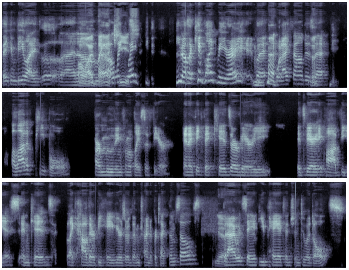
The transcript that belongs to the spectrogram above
they can be like Oh, I I'm like, bet. oh, like, wait. you know, like kids like me, right? But what I found is that a lot of people are moving from a place of fear. And I think that kids are very, it's very obvious in kids like how their behaviors are them trying to protect themselves. Yeah. But I would say if you pay attention to adults,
